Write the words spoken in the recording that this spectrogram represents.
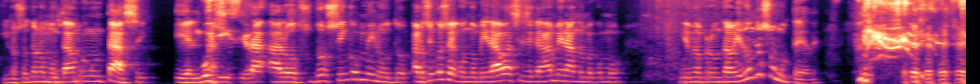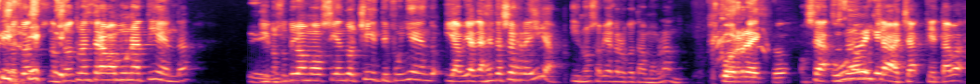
y nosotros nos montábamos en un taxi y taxista a los dos, cinco minutos, a los cinco segundos miraba si se quedaba mirándome como, y me preguntaba, ¿y dónde son ustedes? Nosotros, nosotros entrábamos a una tienda y nosotros íbamos haciendo chistes y fuñendo y había, la gente se reía y no sabía qué es lo que estábamos hablando. Correcto. O sea, una que- muchacha que, estaba,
